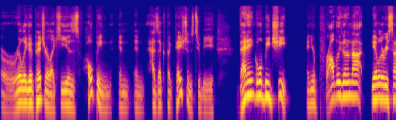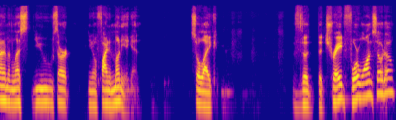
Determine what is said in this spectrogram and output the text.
a really good pitcher, like he is hoping and and has expectations to be, that ain't gonna be cheap. And you're probably gonna not be able to resign him unless you start, you know, finding money again. So like the the trade for Juan Soto,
